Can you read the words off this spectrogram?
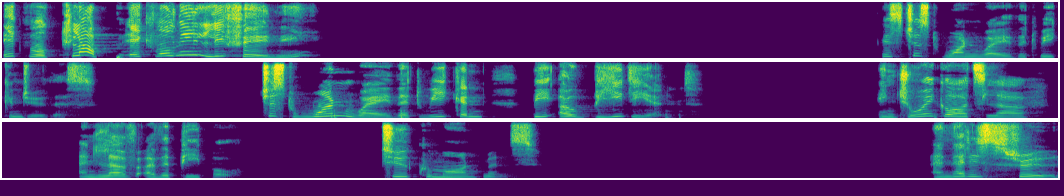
ek wil klap, ek wil nie lief hê nie. There's just one way that we can do this. Just one way that we can be obedient, enjoy God's love, and love other people. Two commandments. And that is through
